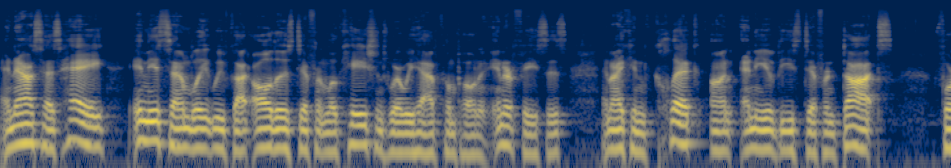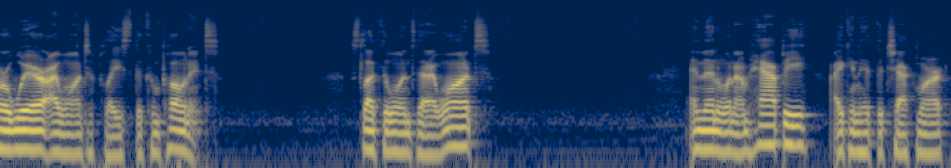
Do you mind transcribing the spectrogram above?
And now it says, hey, in the assembly, we've got all those different locations where we have component interfaces, and I can click on any of these different dots for where I want to place the component. Select the ones that I want, and then when I'm happy, I can hit the check mark,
